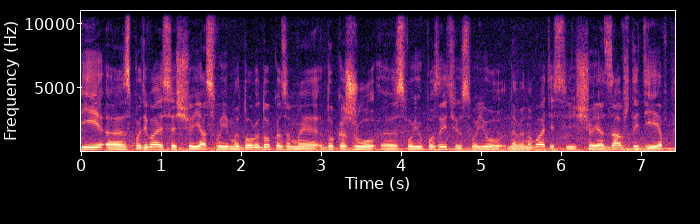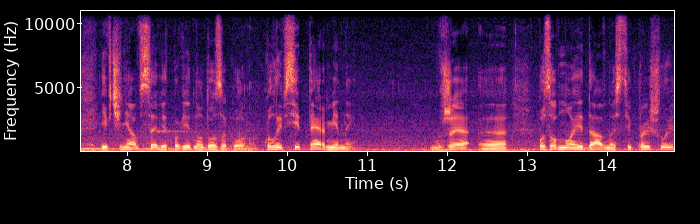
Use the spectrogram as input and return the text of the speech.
І сподіваюся, що я своїми до- доказами докажу свою позицію, свою невинуватість, що я завжди діяв і вчиняв все відповідно до закону. Коли всі терміни вже е, позовної давності пройшли.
